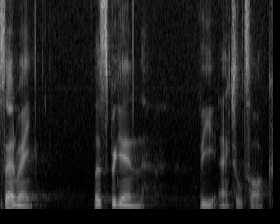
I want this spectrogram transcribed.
So anyway, let's begin the actual talk.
